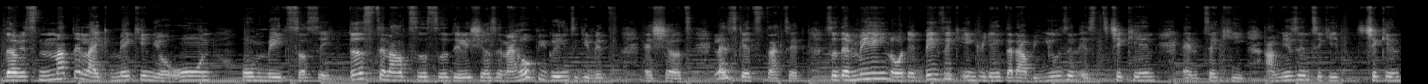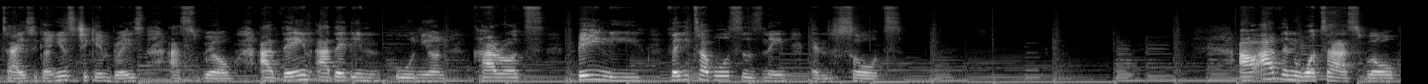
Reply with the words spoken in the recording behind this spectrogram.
There is nothing like making your own homemade sausage. This turned out so, so delicious and I hope you're going to give it a shot. Let's get started. So the main or the basic ingredient that I'll be using is chicken and turkey. I'm using chicken, chicken thighs. You can use chicken breast as well. Then added in onion, carrots, bay leaf, vegetable seasoning, and salt. I'll add in water as well,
